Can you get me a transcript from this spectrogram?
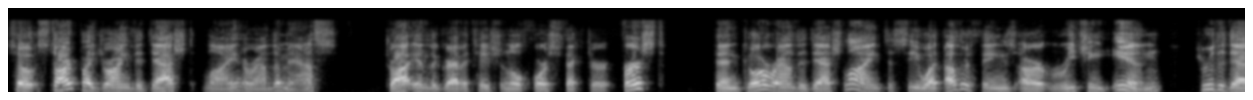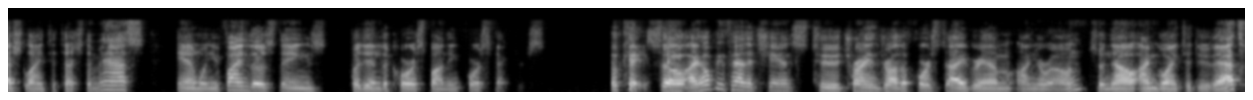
So start by drawing the dashed line around the mass. Draw in the gravitational force vector first then go around the dashed line to see what other things are reaching in through the dashed line to touch the mass. And when you find those things, put in the corresponding force vectors. Okay, so I hope you've had a chance to try and draw the force diagram on your own. So now I'm going to do that.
